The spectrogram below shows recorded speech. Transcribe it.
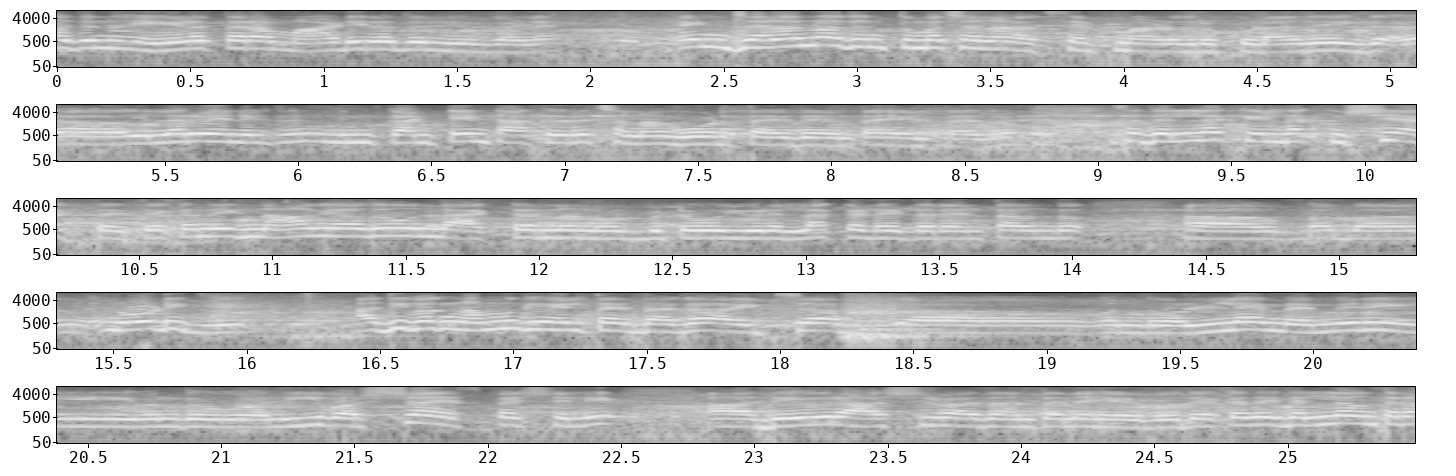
ಅದನ್ನ ಹೇಳೋ ಥರ ಮಾಡಿರೋದು ನೀವುಗಳೇ. ಆ್ಯಂಡ್ ಜನನೂ ಅದನ್ನ ತುಂಬ ಚೆನ್ನಾಗಿ ಅಕ್ಸೆಪ್ಟ್ ಮಾಡಿದ್ರು ಕೂಡ. ಅಂದರೆ ಈಗ ಎಲ್ಲರೂ ಏನು ಹೇಳ್ತಾರೆ ನಿಮ್ಮ ಕಂಟೆಂಟ್ ಹಾಕಿದ್ರೆ ಚೆನ್ನಾಗಿ ಓಡ್ತಾ ಇದೆ ಅಂತ ಹೇಳ್ತಾ ಇದ್ರು. ಸೊ ಅದೆಲ್ಲ ಕೇಳಿದಾಗ ಖುಷಿ ಆಗ್ತಾ ಇತ್ತು. ಯಾಕಂದರೆ ಈಗ ನಾವು ಯಾವುದೋ ಒಂದು ಆ್ಯಕ್ಟರ್ನ ನೋಡ್ಬಿಟ್ಟು ಇವರೆಲ್ಲ ಕಡೆ ಇದ್ದಾರೆ ಅಂತ ಒಂದು ನೋಡಿದ್ವಿ. ಅದು ಇವಾಗ ನಮಗೆ ಹೇಳ್ತಾ ಇದ್ದಾಗ ಇಟ್ಸ್ ಅ ಒಂದು ಒಳ್ಳೆ ಮೆಮೊರಿ ಈ ಒಂದು, ಈ ವರ್ಷ ಎಸ್ಪೆಷಲಿ ಆ, ದೇವರ ಆಶೀರ್ವಾದ ಅಂತಾನೆ ಹೇಳ್ಬೋದು. ಯಾಕಂದ್ರೆ ಇದೆಲ್ಲ ಒಂಥರ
